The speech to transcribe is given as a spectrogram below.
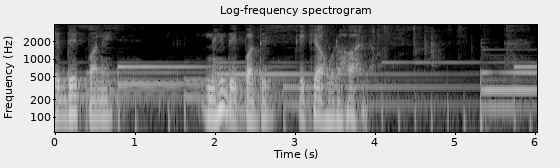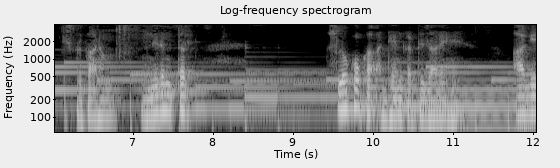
यह देख पाने, नहीं देख पाते कि क्या हो रहा है। इस प्रकार हम निरंतर श्लोकों का अध्ययन करते जा रहे हैं। आगे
